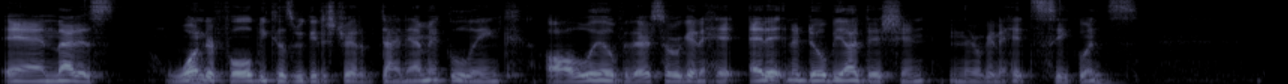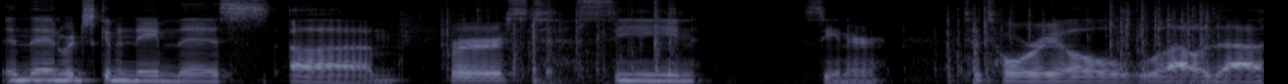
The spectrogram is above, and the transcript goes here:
And that is wonderful because we get a straight up dynamic link all the way over there. So we're going to hit Edit in Adobe Audition, and then we're going to hit Sequence and then we're just gonna name this um, first scene scener tutorial blah, blah,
